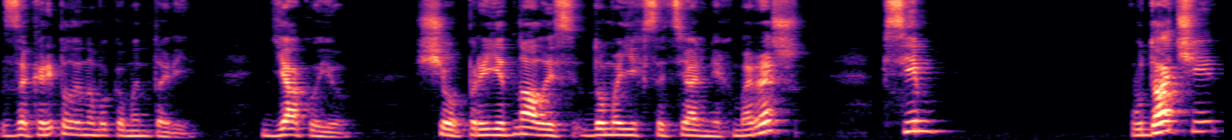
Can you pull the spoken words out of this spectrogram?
закріпленому коментарі. Дякую, що приєднались до моїх соціальних мереж. Всім удачі,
